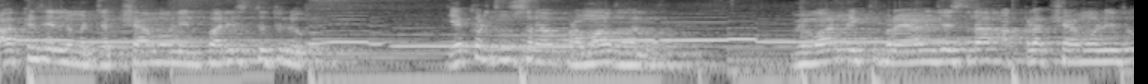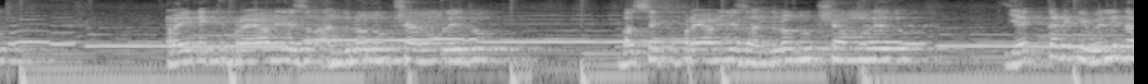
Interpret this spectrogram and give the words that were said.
అక్కచెల్లెల మధ్య క్షేమం లేని పరిస్థితులు ఎక్కడ చూసినా ప్రమాదాలు. విమానం ఎక్కి ప్రయాణం చేసినా అక్కడ క్షేమం లేదు. ట్రైన్ ఎక్కి ప్రయాణం చేసినా అందులోనూ క్షేమం లేదు. బస్సు ఎక్కి ప్రయాణం చేసి అందులోనూ క్షేమం లేదు. ఎక్కడికి వెళ్ళినా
